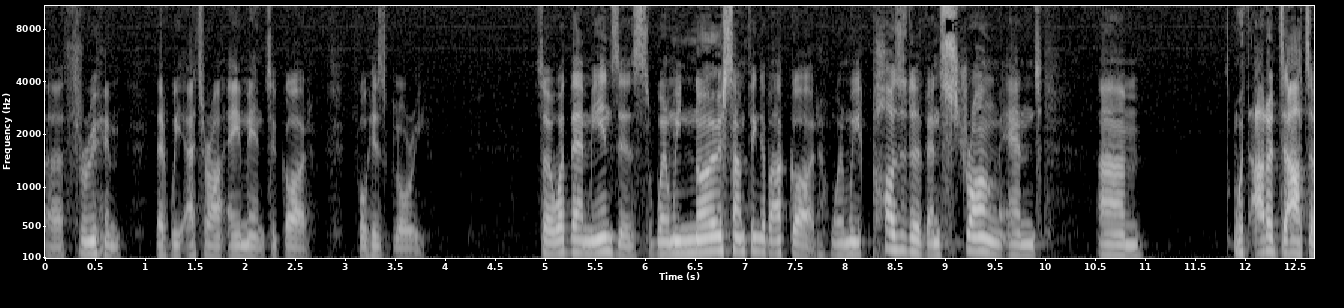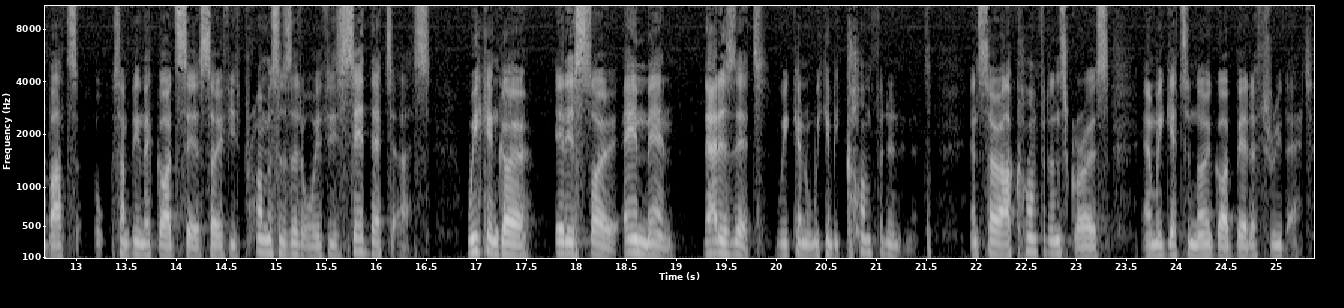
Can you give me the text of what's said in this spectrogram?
uh, through Him that we utter our amen to God for His glory. So, what that means is when we know something about God, when we're positive and strong and um, without a doubt about something that God says, so if He promises it or if He said that to us, we can go, It is so. Amen. That is it. We can, we can be confident in it. And so our confidence grows and we get to know God better through that.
